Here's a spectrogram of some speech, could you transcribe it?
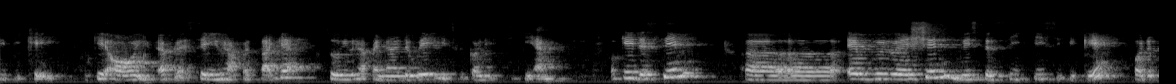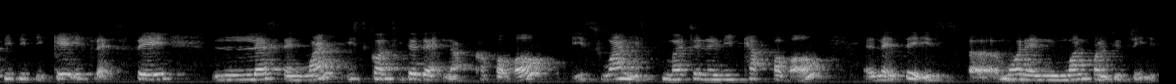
PPK. Okay, or if let's say you have a target, so you have another way is we call it CPM. Okay, the same uh, evaluation with the CP, CPK for the PPPK if let's say less than 1 is considered that not capable. Is 1 is marginally capable. Let's say is uh, more than 1.23 is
